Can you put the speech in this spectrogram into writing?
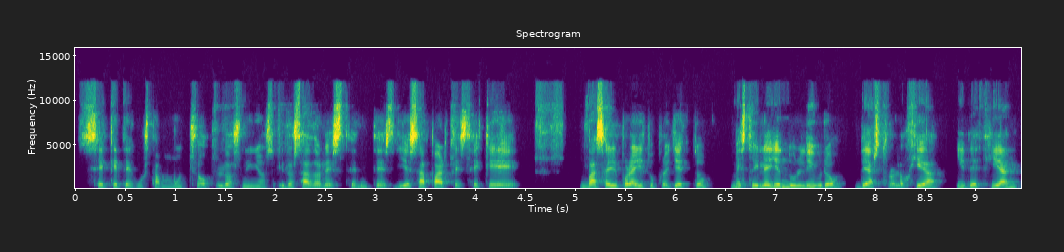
sé que te gustan mucho los niños y los adolescentes y esa parte sé que va a salir por ahí tu proyecto. Me estoy leyendo un libro de astrología y decían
